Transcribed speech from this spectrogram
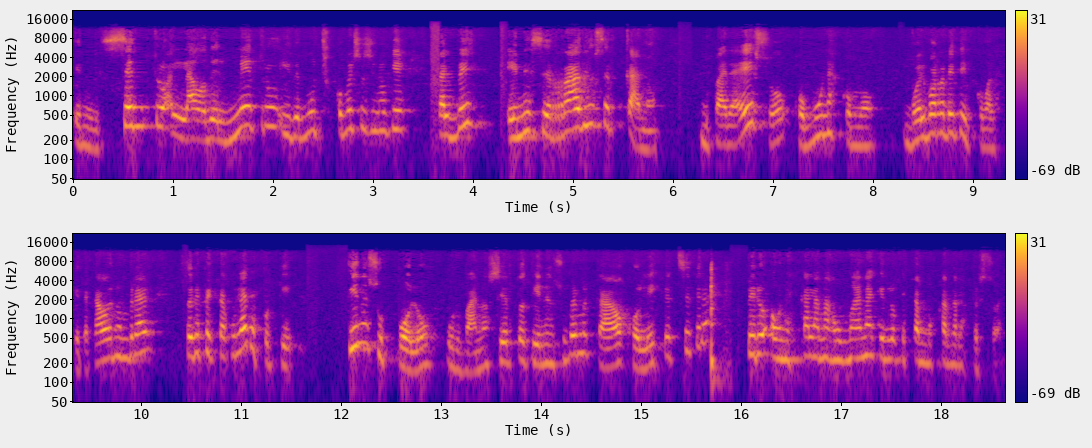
en el centro, al lado del metro y de muchos comercios, sino que tal vez en ese radio cercano. Y para eso, comunas como, vuelvo a repetir, como las que te acabo de nombrar, son espectaculares porque tienen sus polos urbanos, ¿cierto? Tienen supermercados, colegios, etcétera, pero a una escala más humana, que es lo que están buscando las personas.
